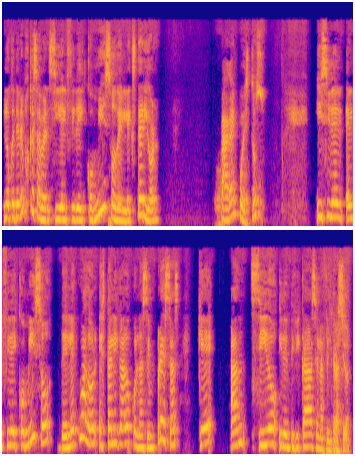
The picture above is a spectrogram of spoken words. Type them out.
Lo que tenemos que saber si el fideicomiso del exterior paga impuestos y si el fideicomiso del Ecuador está ligado con las empresas que han sido identificadas en la filtración.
